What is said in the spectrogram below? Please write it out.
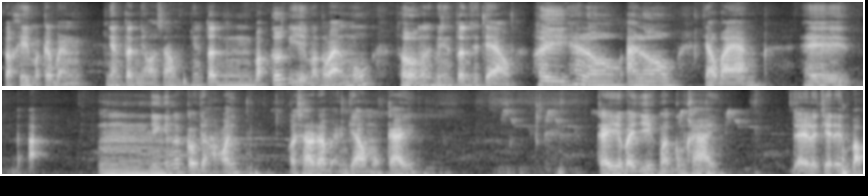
Và khi mà các bạn nhắn tin cho họ xong nhắn tin bất cứ cái gì mà các bạn muốn thường thì mình nhắn tin sẽ chào hey hello alo chào bạn. Hay um, những những cái câu chào hỏi. Và sau đó bạn vào một cái cái bài viết mà công khai để là chết inbox.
